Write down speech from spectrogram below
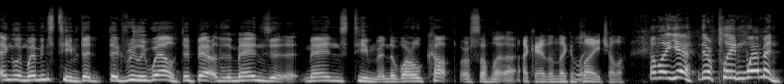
England women's team did did really well. Did better than the men's uh, men's team in the World Cup or something like that." Okay, then they can play each other. I'm like, "Yeah, they're playing women.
